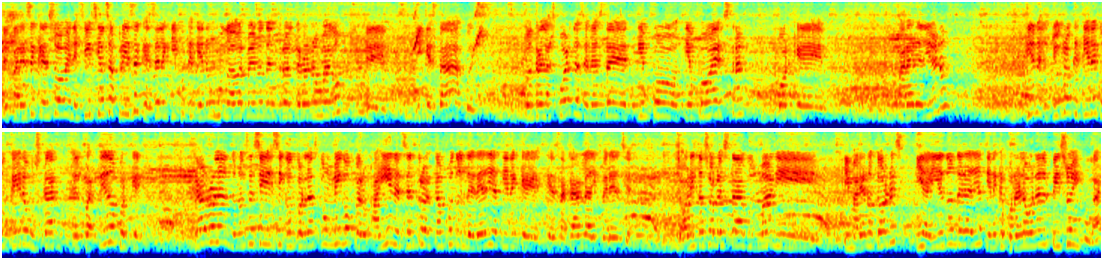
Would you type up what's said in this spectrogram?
Me parece que eso beneficia al Saprissa, que es el equipo que tiene un jugador menos dentro del terreno de juego eh, y que está pues contra las cuerdas en este tiempo, tiempo extra, porque para Herediano yo creo que tiene con qué ir a buscar el partido porque creo Rolando, no sé si, si concordás conmigo, pero ahí en el centro del campo es donde Heredia tiene que, sacar la diferencia. Ahorita solo está Guzmán y, y Mariano Torres y ahí es donde Heredia tiene que poner la bola en el piso y jugar.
